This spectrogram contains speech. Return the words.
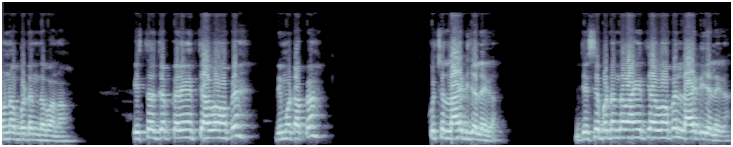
ऑन ऑफ़ बटन दबाना। इस तरह जब करेंगे, क्या होगा वहाँ पे? रिमोट आपका कुछ लाइट जलेगा। जैसे बटन दबाएँगे, क्या वहाँ पे? लाइट जलेगा।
